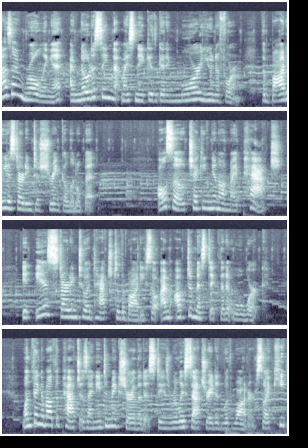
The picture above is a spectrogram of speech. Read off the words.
As I'm rolling it, I'm noticing that my snake is getting more uniform. The body is starting to shrink a little bit. Also, checking in on my patch, it is starting to attach to the body, so I'm optimistic that it will work. One thing about the patch is I need to make sure that it stays really saturated with water, so I keep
